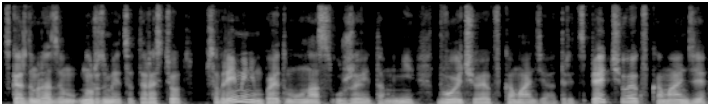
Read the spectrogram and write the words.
С каждым разом, ну, разумеется, это растет со временем, поэтому у нас уже там не двое человек в команде, а 35 человек в команде.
